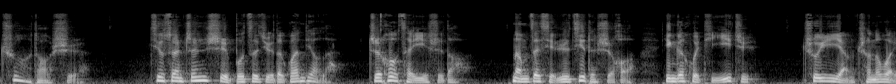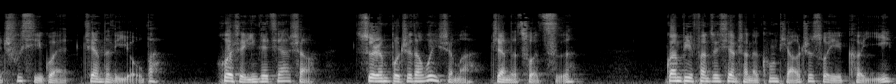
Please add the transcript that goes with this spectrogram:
这倒是，就算真是不自觉的关掉了，之后才意识到。那么在写日记的时候，应该会提一句“出于养成的外出习惯”这样的理由吧，或者应该加上“虽然不知道为什么”这样的措辞。关闭犯罪现场的空调之所以可疑，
